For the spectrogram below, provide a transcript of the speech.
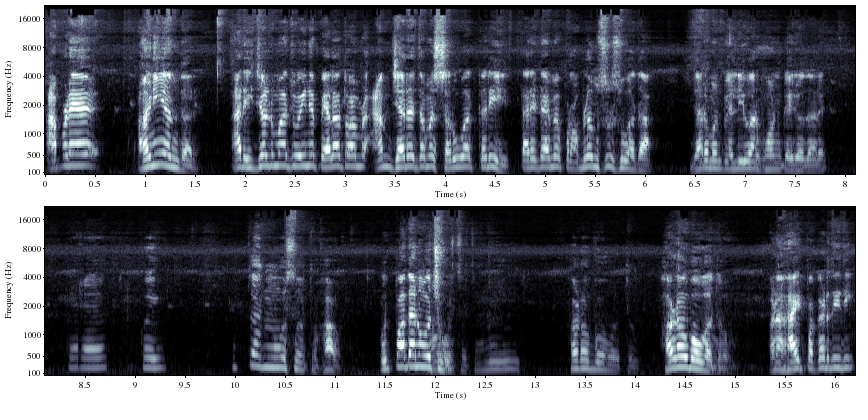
આપણે આની અંદર આ રિઝલ્ટમાં જોઈને પહેલાં તો આમ આમ જ્યારે તમે શરૂઆત કરી ત્યારે ટાઈમે પ્રોબ્લેમ શું શું હતા? જ્યારે મને પહેલી વાર ફોન કર્યો ત્યારે. ત્યારે કોઈ ઉત્પાદન ઓછું હતું હાવ. ઉત્પાદન ઓછું? ફળો બહુ હતો. હળો બહુ હતો. અને હાઈટ પકડતી હતી?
